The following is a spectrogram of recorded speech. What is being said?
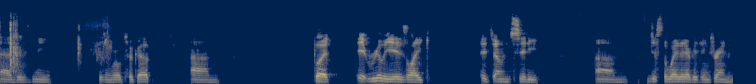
uh, Disney Disney World took up. Um, but it really is like its own city. Um, just the way that everything's ran.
